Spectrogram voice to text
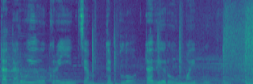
та дарує українцям тепло та віру в майбутнє.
